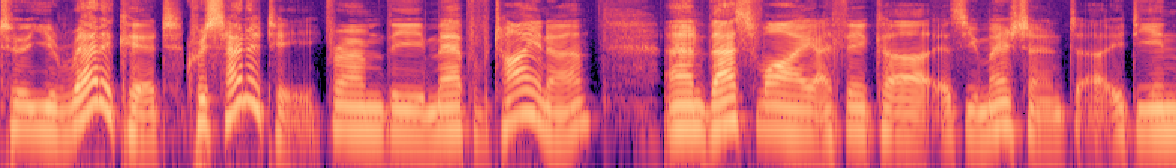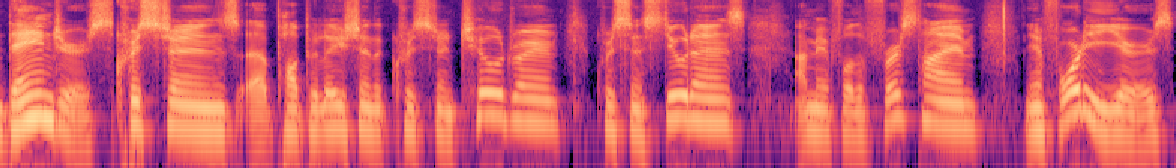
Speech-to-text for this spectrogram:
to eradicate Christianity from the map of China. And that's why I think, uh, as you mentioned, uh, it endangers Christians, uh, population, the Christian children, Christian students. I mean, for the first time in 40 years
